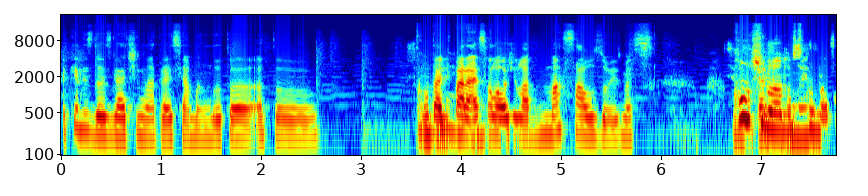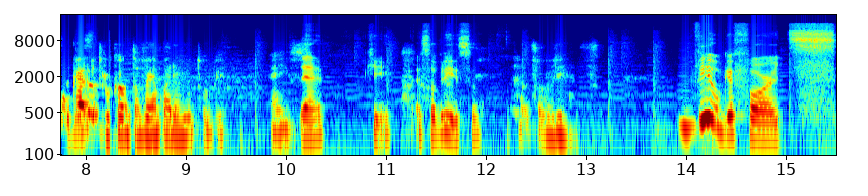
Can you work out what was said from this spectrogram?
aqueles dois gatinhos lá atrás se amando, eu tô, eu tô com vontade de parar essa loja lá amassar os dois, mas Se continuamos quer com nossa qualquer outro canto venha para o YouTube. É isso. É, que é sobre isso. É sobre isso. Vilgefortz.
